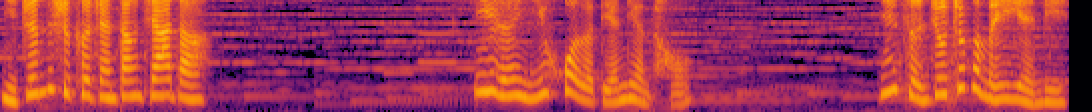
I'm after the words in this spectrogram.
你真的是客栈当家的？伊人疑惑的点点头。你怎就这么没眼力？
